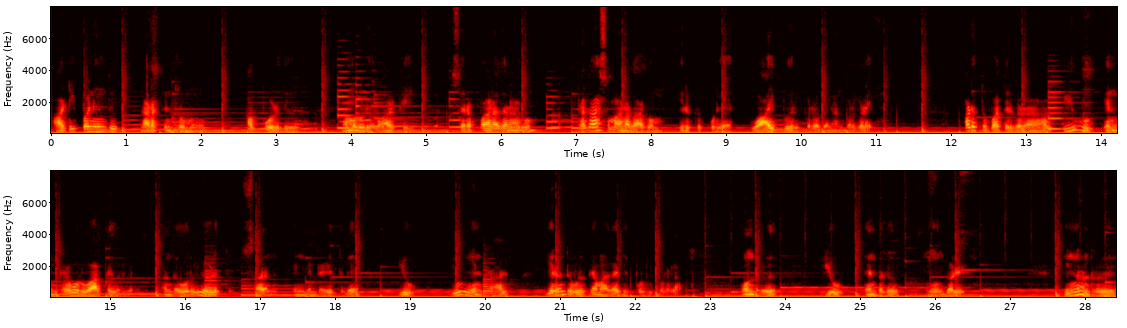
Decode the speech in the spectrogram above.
அடிபணிந்து நடக்கின்றோமோ அப்பொழுது நம்மளுடைய வாழ்க்கை சிறப்பானதனாகவும் பிரகாசமானதாகவும் இருக்கக்கூடிய வாய்ப்பு இருக்கிறது நண்பர்களே. அடுத்து பார்த்தீர்களால் யூ என்ற ஒரு வார்த்தை வருகிறது. அந்த ஒரு எழுத்து சன் என்கின்ற எழுத்தில் யூ. யூ என்றால் இரண்டு விதமாக இதை பொருள் கொள்ளலாம். ஒன்று யூ என்பது நீங்கள். இன்னொன்று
